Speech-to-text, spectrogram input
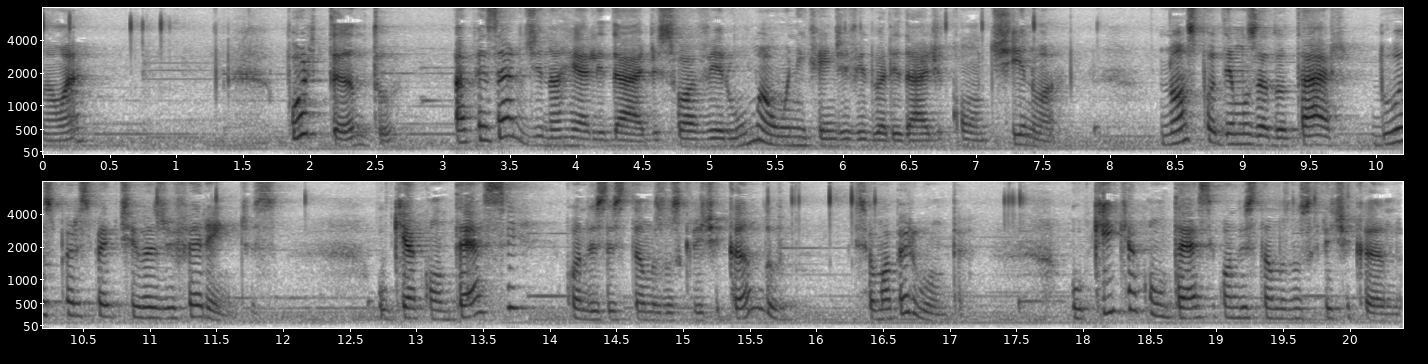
não é? Portanto, apesar de na realidade só haver uma única individualidade contínua, nós podemos adotar duas perspectivas diferentes. O que acontece quando estamos nos criticando? Isso é uma pergunta. O que, que acontece quando estamos nos criticando?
